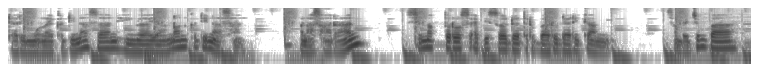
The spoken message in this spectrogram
dari mulai kedinasan hingga yang non-kedinasan. Penasaran? Simak terus episode terbaru dari kami. Sampai jumpa.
